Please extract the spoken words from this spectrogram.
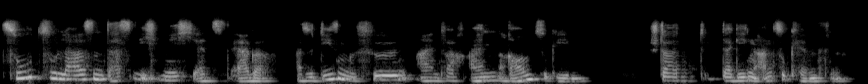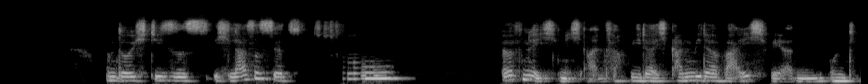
zuzulassen, dass ich mich jetzt ärgere. Also diesen Gefühlen einfach einen Raum zu geben, statt dagegen anzukämpfen. Und durch dieses, ich lasse es jetzt zu, öffne ich mich einfach wieder. Ich kann wieder weich werden. Und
